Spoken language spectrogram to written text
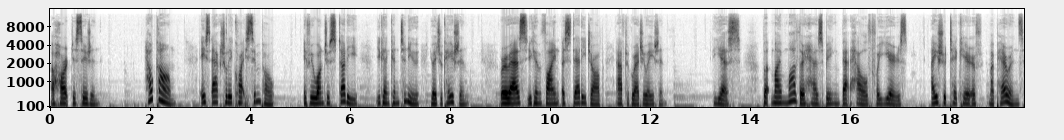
a hard decision. How come? It's actually quite simple. If you want to study, you can continue your education, whereas you can find a steady job after graduation. Yes, but my mother has been in bad health for years. I should take care of my parents,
